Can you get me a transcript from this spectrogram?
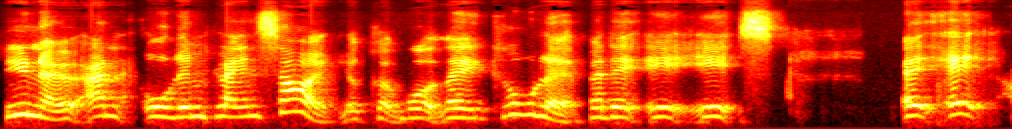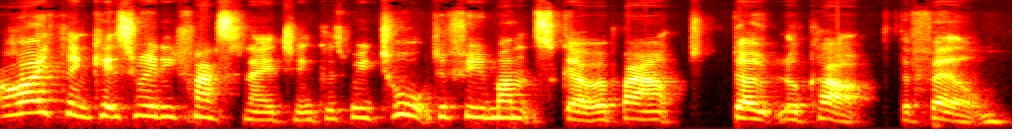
you know, and all in plain sight. Look at what they call it. But it, it, it's, it, it, I think it's really fascinating because we talked a few months ago about Don't Look Up, the film.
